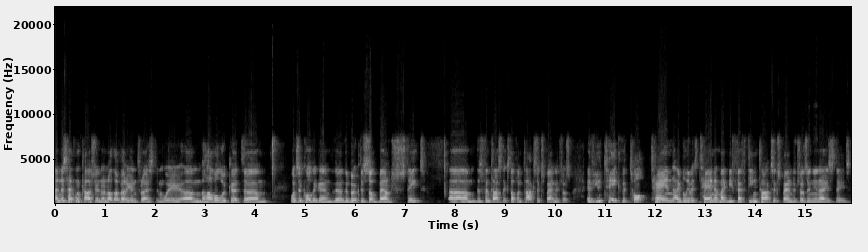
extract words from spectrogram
And there's hidden cash in another very interesting way. Um, have a look at. Um, what's it called again? The the book, The Submerged State. Um, there's fantastic stuff on tax expenditures. If you take the top 10, I believe it's 10, it might be 15 tax expenditures in the United States.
